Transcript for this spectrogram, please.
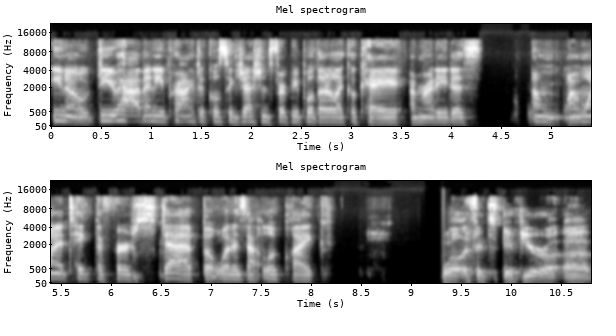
you know, do you have any practical suggestions for people that are like, okay, I'm ready to, um, I want to take the first step, but what does that look like? Well, if it's if you're a, a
